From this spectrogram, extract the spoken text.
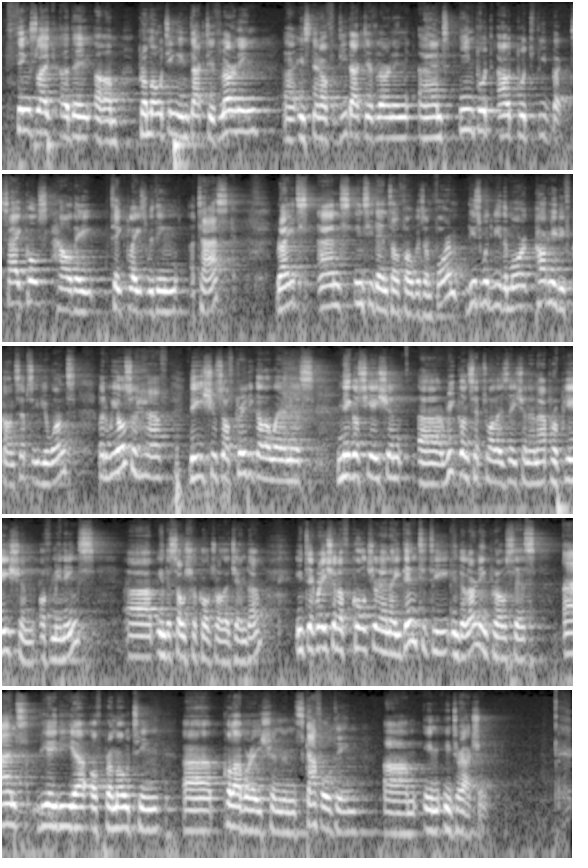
Things like uh, the um, promoting inductive learning uh, instead of deductive learning, and input-output feedback cycles, how they take place within a task right? And incidental focus on form. These would be the more cognitive concepts if you want. But we also have the issues of critical awareness, negotiation, uh, reconceptualization, and appropriation of meanings uh, in the social cultural agenda, integration of culture and identity in the learning process, and the idea of promoting uh, collaboration and scaffolding um, in interaction.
